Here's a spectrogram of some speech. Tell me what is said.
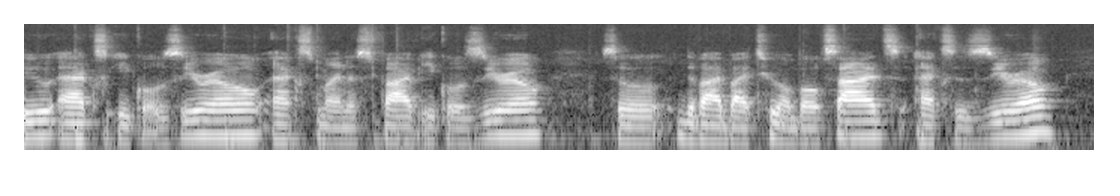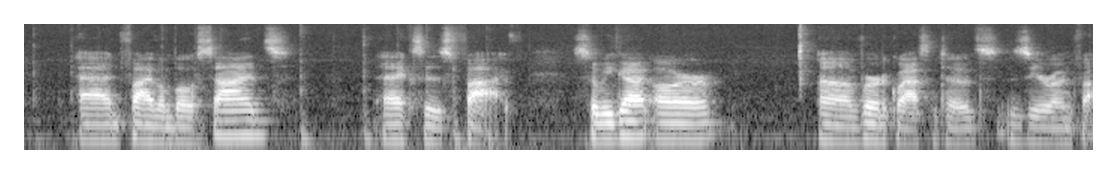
2x equals 0, x minus 5 equals 0. So divide by 2 on both sides, x is 0. Add 5 on both sides, x is 5. So we got our uh, vertical asymptotes, 0 and 5.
